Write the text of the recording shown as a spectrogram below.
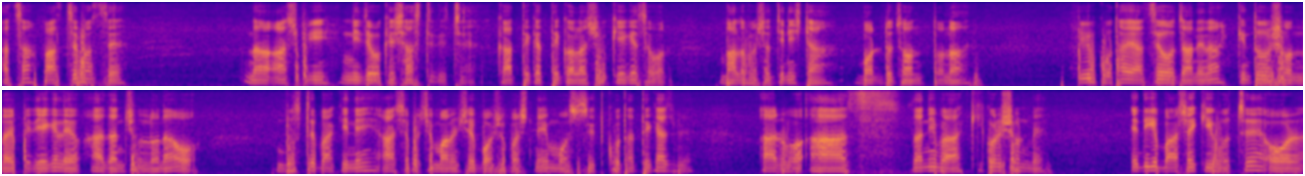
আচ্ছা পাচ্ছে পাচ্ছে? না, আশফি নিজে ওকে শাস্তি দিচ্ছে। কাঁদতে কাঁদতে গলা শুকিয়ে গেছে ওর। ভালোবাসার জিনিসটা বড্ড যন্ত্রণা। পিউ কোথায় আছে ও জানে না, কিন্তু সন্ধ্যায় পেরিয়ে গেলে আজান শুনলো না ও। বুঝতে বাকি নেই, আশেপাশে মানুষের বসবাস নেই, মসজিদ কোথা থেকে আসবে? আর আজ জানি বা কী করে শুনবে? এদিকে বাসায় কি হচ্ছে? ওর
